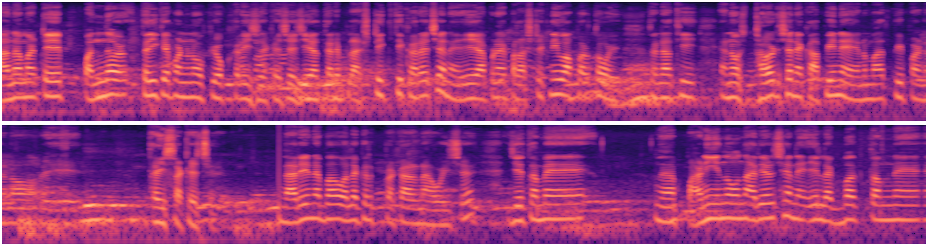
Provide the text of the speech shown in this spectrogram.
આના માટે પંદર તરીકે પણ એનો ઉપયોગ કરી શકે છે. જે અત્યારે પ્લાસ્ટિકથી કરે છે ને, એ આપણે પ્લાસ્ટિક નહીં વાપરતો હોય, તો એનાથી એનો સ્થળ છે ને કાપીને એનામાંથી પણ એનો, એ, થઈ શકે છે. નારિયેળના ભાવ અલગ અલગ પ્રકારના હોય છે. જે તમે પાણીનો નારિયેળ છે ને, એ લગભગ તમને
